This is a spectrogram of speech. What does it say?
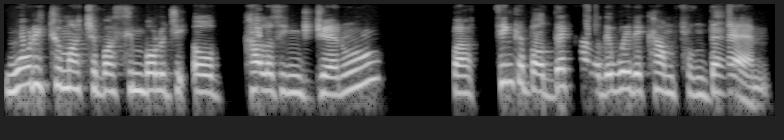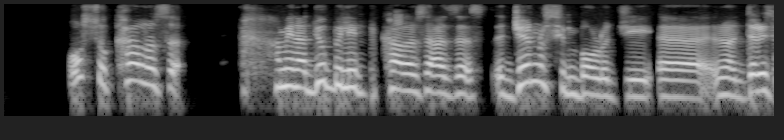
worry too much about symbology of colors in general, but think about that color, the way they come from them. Also, colors, I mean, I do believe colors as a, general symbology. Uh, you know, there is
